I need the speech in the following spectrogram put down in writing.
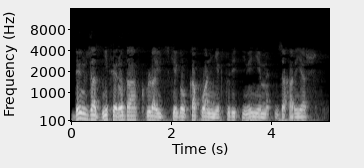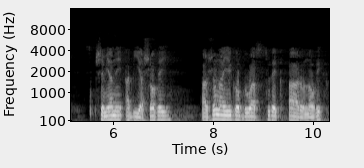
Był za dni Heroda, króla judzkiego, kapłan niektóry imieniem Zachariasz, z przemiany Abijaszowej, a żona jego była z córek Aaronowych,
